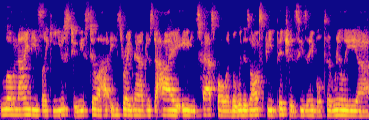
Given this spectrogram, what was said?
low 90s like he used to. He's still a high, he's right now just a high 80s fastballer, but with his off-speed pitches, he's able to really uh,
